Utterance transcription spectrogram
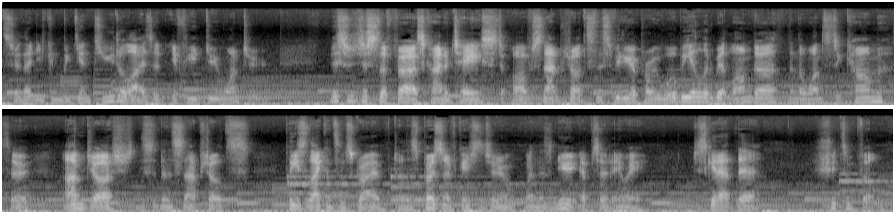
so that you can begin to utilize it if you do want to. This was just the first kind of taste of snapshots. This video probably will be a little bit longer than the ones to come. So I'm Josh, this has been Snapshots. Please like and subscribe, turn this post notifications on when there's a new episode anyway. Just get out there, shoot some film.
